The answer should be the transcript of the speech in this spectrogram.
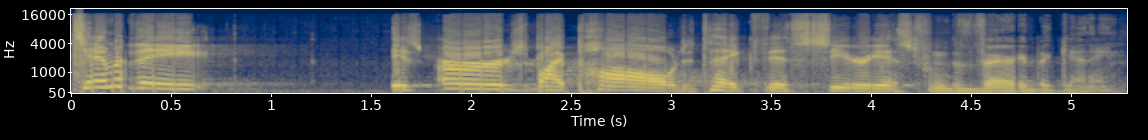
Timothy is urged by Paul to take this serious from the very beginning.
